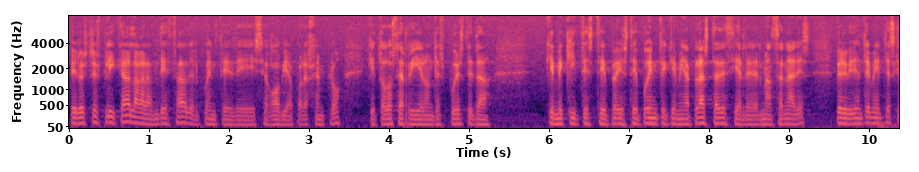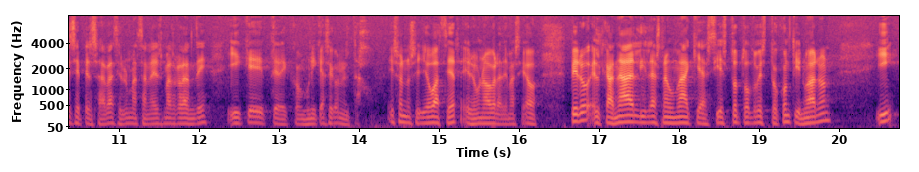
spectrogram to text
pero esto explica la grandeza del puente de Segovia, por ejemplo, que todos se rieron después de la que me quite este, este puente que me aplasta, decía el Manzanares, pero evidentemente es que se pensaba hacer un Manzanares más grande y que te comunicase con el Tajo. Eso no se llegó a hacer, era una obra demasiado. Pero el canal y las naumaquias y esto, todo esto continuaron y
